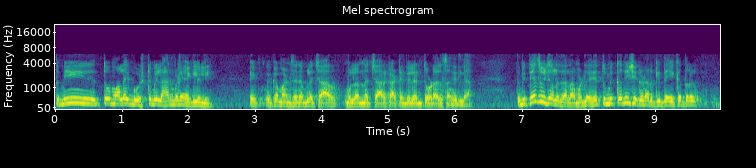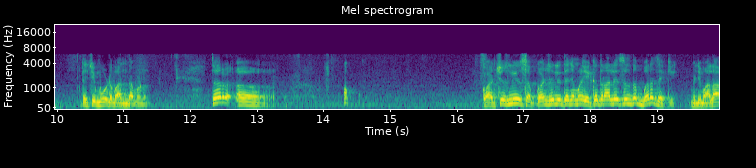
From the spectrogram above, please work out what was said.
तर मी तो मला एक गोष्ट मी लहानपणी ऐकलेली. एक एका माणसाने आपल्या चार मुलांना चार काटे दिले आणि तोडायला सांगितल्या. तर मी तेच विचारलं त्याला. म्हटलं हे तुम्ही कधी शिकणार की ते एकत्र त्याची मोड बांधा म्हणून? तर कॉन्शियसली सबकॉन्शियसली त्याच्यामुळे एकत्र आले असेल तर बरंच आहे की. म्हणजे मला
